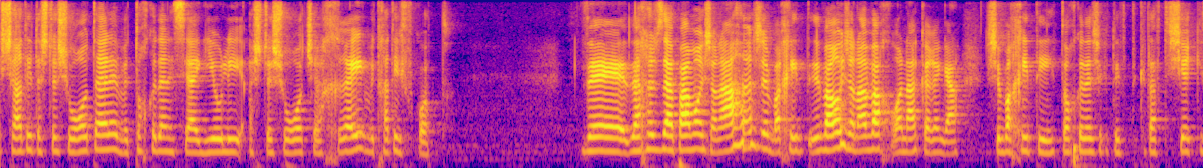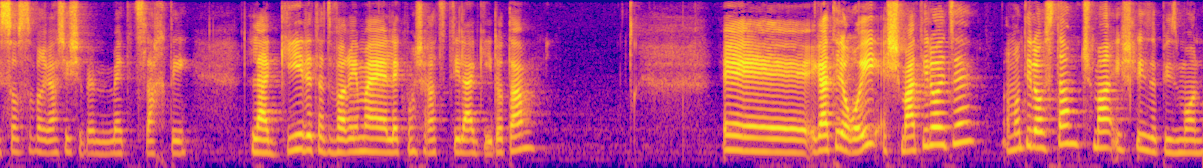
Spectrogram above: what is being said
שרתי את השתי שורות האלה, ותוך כדי הנסיעה הגיעו לי השתי שורות של אחרי, והתחלתי לבכות. זה, אני חושבת שזו הפעם הראשונה שבכיתי, פעם ראשונה ואחרונה כרגע, שבכיתי, תוך כדי שכתבתי שיר, כי סוף סוף הרגשתי שבאמת הצלחתי להגיד את הדברים האלה כמו שרציתי להגיד אותם. Uh, הגעתי לרועי, השמעתי לו את זה, אמרתי לו, סתם, תשמע, יש לי איזה פזמון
